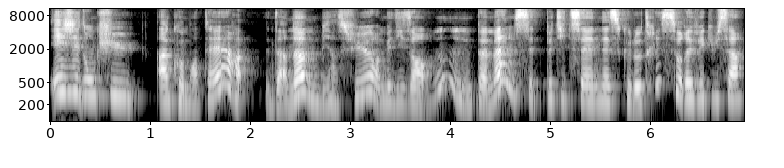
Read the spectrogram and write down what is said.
Et j'ai donc eu un commentaire d'un homme, bien sûr, me disant hum, Pas mal cette petite scène, est-ce que l'autrice aurait vécu ça?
